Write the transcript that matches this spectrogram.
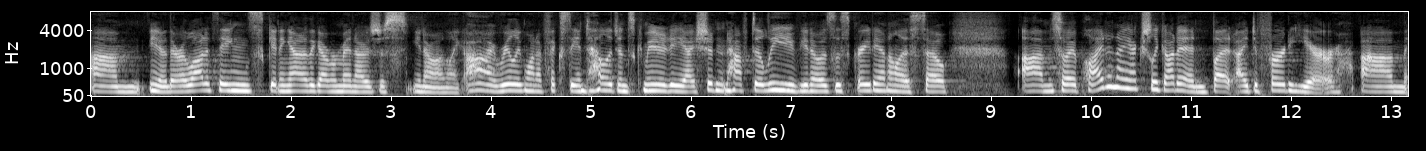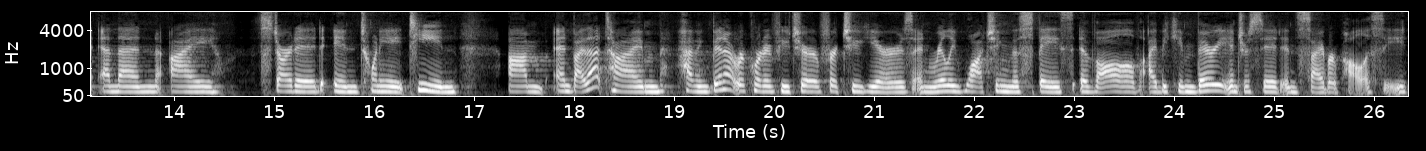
Um, you know, there are a lot of things getting out of the government. I was just, you know, I'm like, oh, I really want to fix the intelligence community. I shouldn't have to leave, you know, as this great analyst. So, um, so I applied and I actually got in, but I deferred a year. Um, and then I started in 2018 um, and by that time, having been at Recorded Future for two years and really watching the space evolve, I became very interested in cyber policy.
